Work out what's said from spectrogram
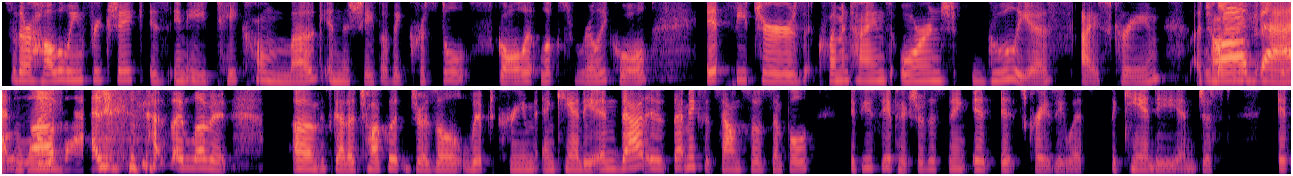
So, their Halloween freak shake is in a take home mug in the shape of a crystal skull. It looks really cool. It features Clementine's orange Ghoulius ice cream. love that. Love that. yes, I love it. Um, it's got a chocolate drizzle, whipped cream, and candy, and that is that makes it sound so simple. If you see a picture of this thing, it it's crazy with the candy and just it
